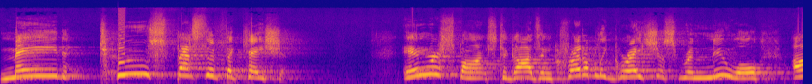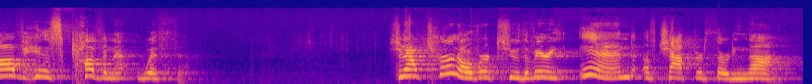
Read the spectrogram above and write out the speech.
made to specification in response to God's incredibly gracious renewal of his covenant with them. So now turn over to the very end of chapter 39.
